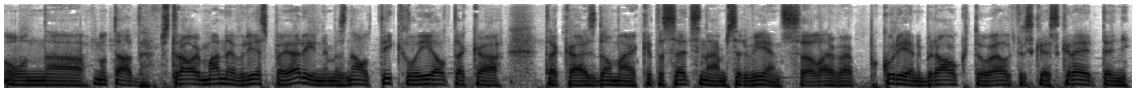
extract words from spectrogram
un nu, tāda strauja manevra iespēja arī nemaz nav tik liela. Tā kā, tā kā es domāju, domāju, ka tas secinājums ir viens, lai pa kurieni brauktu elektriskais krētiņi,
